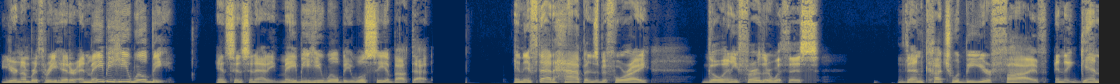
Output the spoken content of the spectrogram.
your number three hitter. And maybe he will be in Cincinnati. Maybe he will be. We'll see about that. And if that happens, before I go any further with this, then Kutch would be your five. And again,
